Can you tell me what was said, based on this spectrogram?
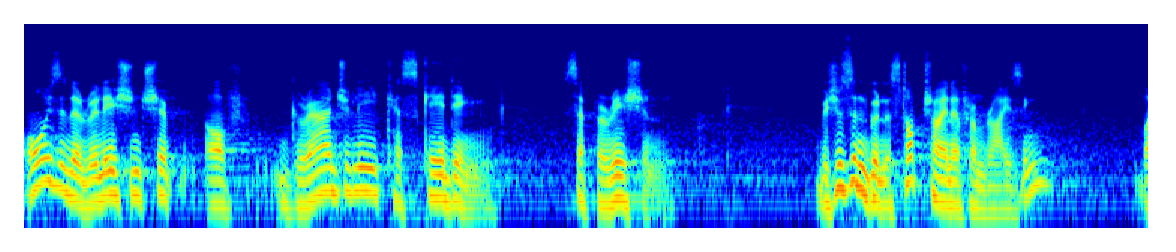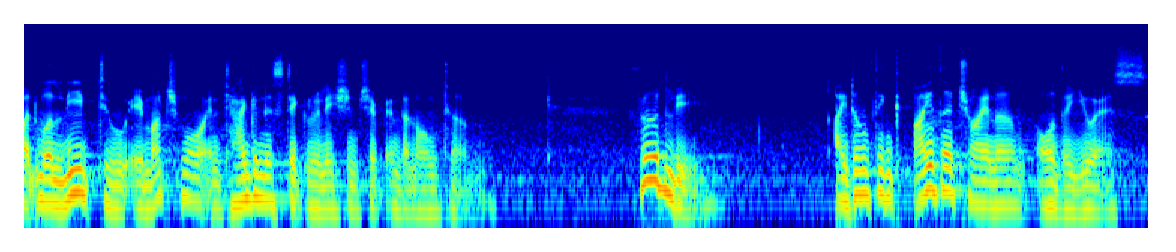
Or is it a relationship of gradually cascading separation, which isn't going to stop China from rising, but will lead to a much more antagonistic relationship in the long term? Thirdly, I don't think either China or the US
